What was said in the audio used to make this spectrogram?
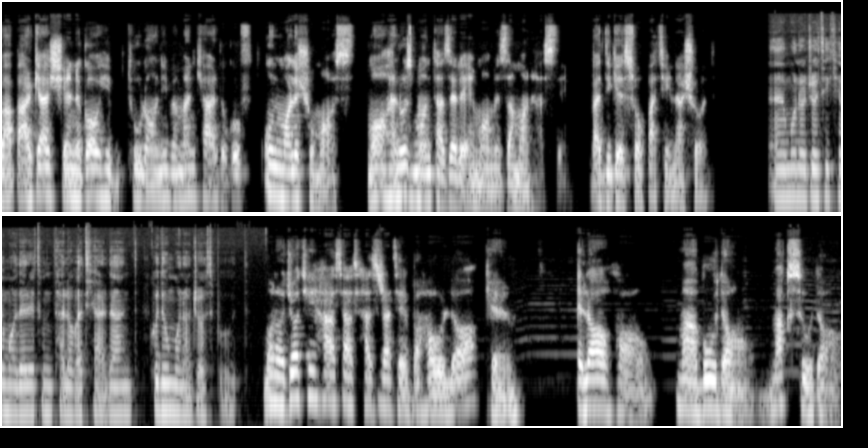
و برگشت نگاهی طولانی به من کرد و گفت اون مال شماست. ما هنوز منتظر امام زمان هستیم و دیگه صحبتی نشد. مناجاتی که مادرتون تلاوت کردند کدوم مناجات بود؟ مناجاتی هست از حضرت بهاءالله که الها معبودا مقصودا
